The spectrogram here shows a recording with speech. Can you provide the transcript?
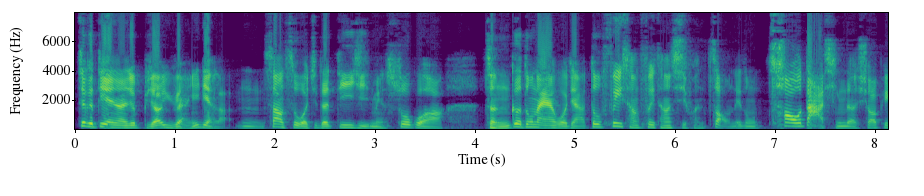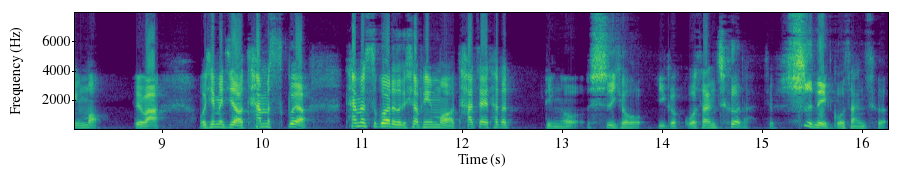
这个店呢就比较远一点了。嗯，上次我记得第一集里面说过啊，整个东南亚国家都非常非常喜欢造那种超大型的 shopping mall，对吧？我前面提到 Times Square，Times Square 的这个 shopping mall，它在它的顶楼是有一个过山车的，就室内过山车。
